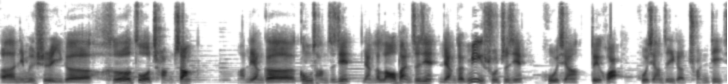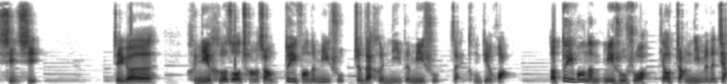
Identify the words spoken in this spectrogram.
呃，你们是一个合作厂商啊，两个工厂之间、两个老板之间、两个秘书之间互相对话、互相这个传递信息。这个和你合作厂商对方的秘书正在和你的秘书在通电话。而对方的秘书说要涨你们的价，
